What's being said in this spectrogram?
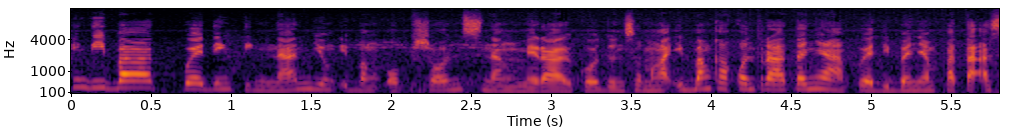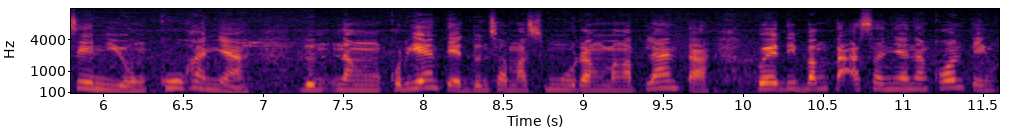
Hindi ba pwedeng tingnan yung ibang options ng Meralco dun sa mga ibang kakontrata niya? Pwede ba niyang pataasin yung kuha niya dun, ng kuryente dun sa mas murang mga planta? Pwede bang taasan niya ng konting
